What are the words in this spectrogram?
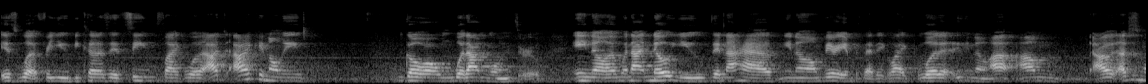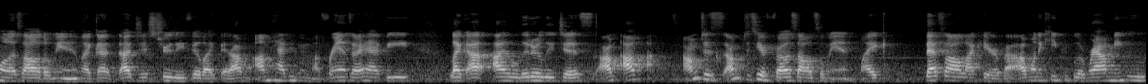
is what for you because it seems like well, I I can only go on what I'm going through. You know, and when I know you, then I have, you know, I'm very empathetic. Like what, you know, I, I'm, I, I just want us all to win. Like I, I just truly feel like that. I'm, I'm happy when my friends are happy. Like I, I literally just, I'm, I'm, I'm just, I'm just here for us all to win. Like that's all I care about. I want to keep people around me who,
